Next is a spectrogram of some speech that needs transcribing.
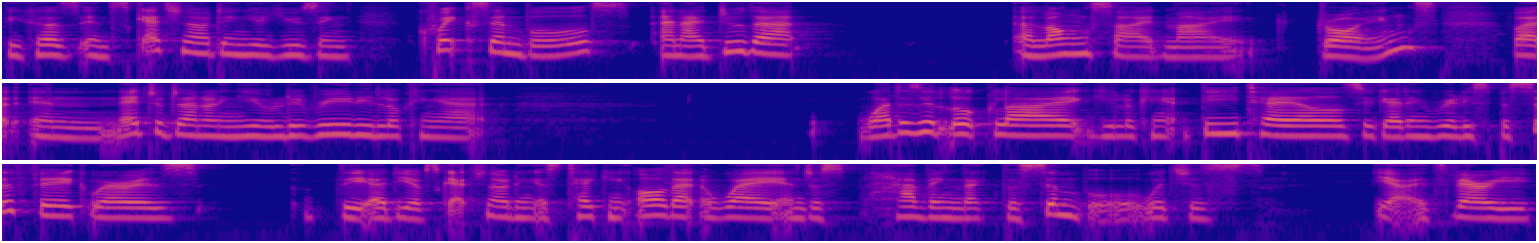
Because in sketchnoting, you're using quick symbols, and I do that alongside my drawings. But in nature journaling, you're really looking at what does it look like? You're looking at details, you're getting really specific. Whereas the idea of sketchnoting is taking all that away and just having like the symbol, which is, yeah, it's very,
